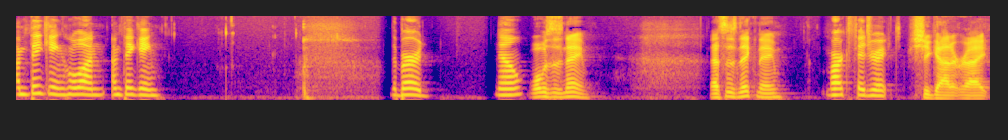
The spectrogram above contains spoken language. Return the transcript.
I'm thinking. Hold on. I'm thinking. The bird. No. What was his name? That's his nickname. Mark Fidrych. She got it right.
